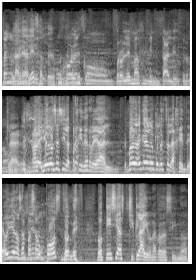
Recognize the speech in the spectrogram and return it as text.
La realeza, pero, pues, Un joven realeza. con problemas mentales, pero no. Claro. Ahora, yo no sé si la página es real. Bueno, hay que darle un contexto a la gente. Hoy día nos han pasado un post donde noticias Chiclayo, una cosa así, ¿no?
